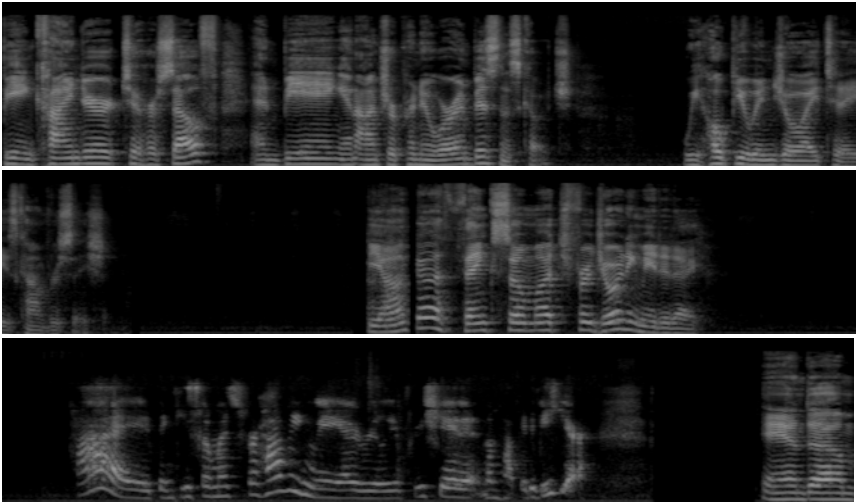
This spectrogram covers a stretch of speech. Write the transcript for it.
being kinder to herself, and being an entrepreneur and business coach. We hope you enjoy today's conversation. Bianca, thanks so much for joining me today. Hi, thank you so much for having me. I really appreciate it, and I'm happy to be here. And um,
